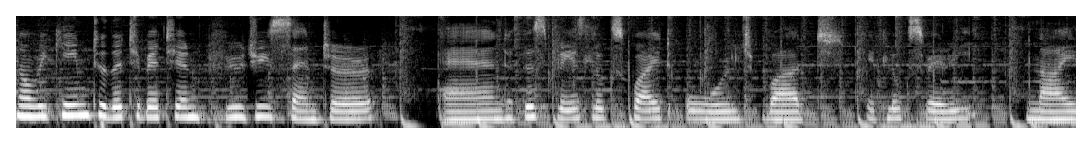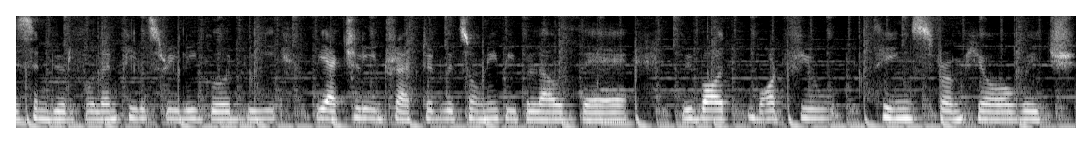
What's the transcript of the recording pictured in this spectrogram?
Now we came to the Tibetan Refugee Center and this place looks quite old but it looks very nice and beautiful and feels really good. We we actually interacted with so many people out there. We bought bought few things from here which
